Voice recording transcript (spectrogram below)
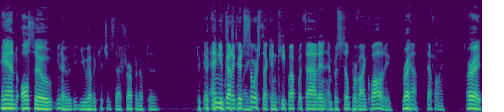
and also, you know, that you have a kitchen staff sharp enough to to cook. it and you've got a good source that can keep up with that and, and still provide quality Right. yeah definitely All right.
